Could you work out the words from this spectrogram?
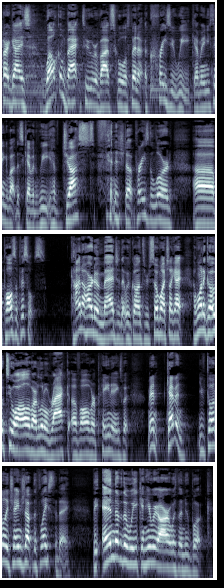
All right, guys, welcome back to Revive School. It's been a, a, crazy week. I mean, you think about this, Kevin. We have just finished up, praise the Lord, uh, Paul's epistles. Kind of hard to imagine that we've gone through so much. Like, I, I want to go to all of our little rack of all of our paintings, but man, Kevin, you've totally changed up the place today. The end of the week, and here we are with a new book.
